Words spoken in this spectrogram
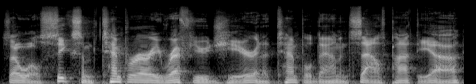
So we'll seek some temporary refuge here in a temple down in South Pattaya.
